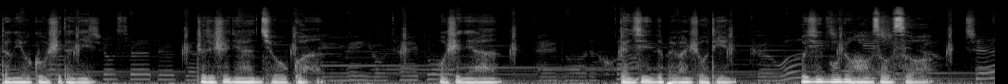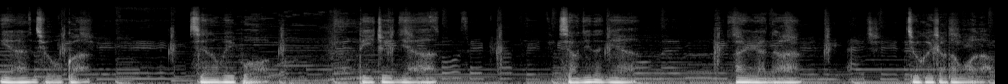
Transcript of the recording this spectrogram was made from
等有故事的你。这里是念安酒馆，我是念安，感谢你的陪伴收听。微信公众号搜索“念安酒馆”，新浪微博 DJ 念安，想念的念，安然的安。就可以找到我了。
